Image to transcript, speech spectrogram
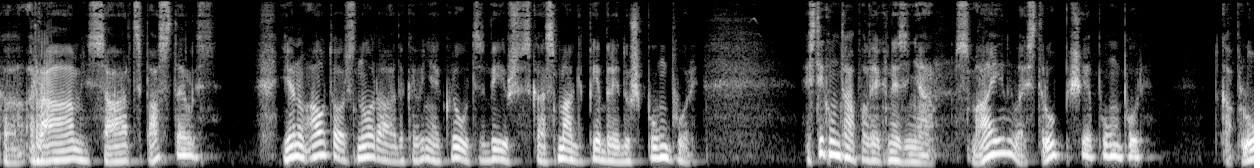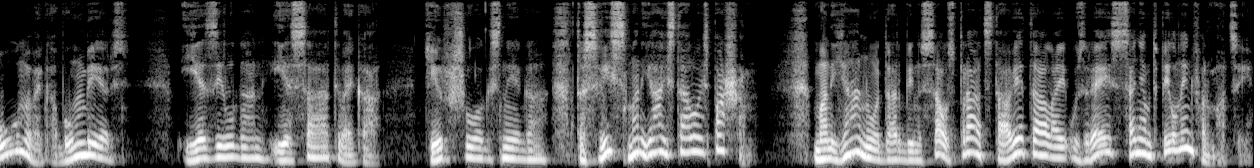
kā rāmi sārts pastelis. Ja nu autors norāda, ka viņai krūtis bijušas kā smagi piebrieduši pumpuri, Es tik un tā palieku neziņā, smaili vai strupi šie pumpuri, kā plūme vai kā bumbieris, iezilgani, iesāti vai kā ķiršoga sniegā. Tas viss man jāiztēlojas pašam. Man jānodarbina savs prāts tā vietā, lai uzreiz saņemtu pilnu informāciju.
